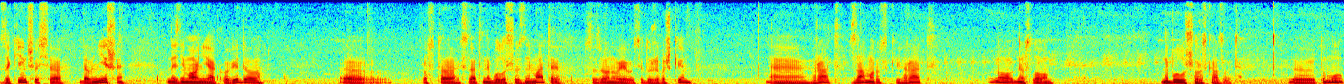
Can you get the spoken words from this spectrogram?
закінчився давніше. Не знімав ніякого відео. Е, Просто, як сказати, не було що знімати. Сезон виявився дуже важким. Е, Град, заморозки, град. Ну, одним словом, не було що розказувати. Е, Тому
